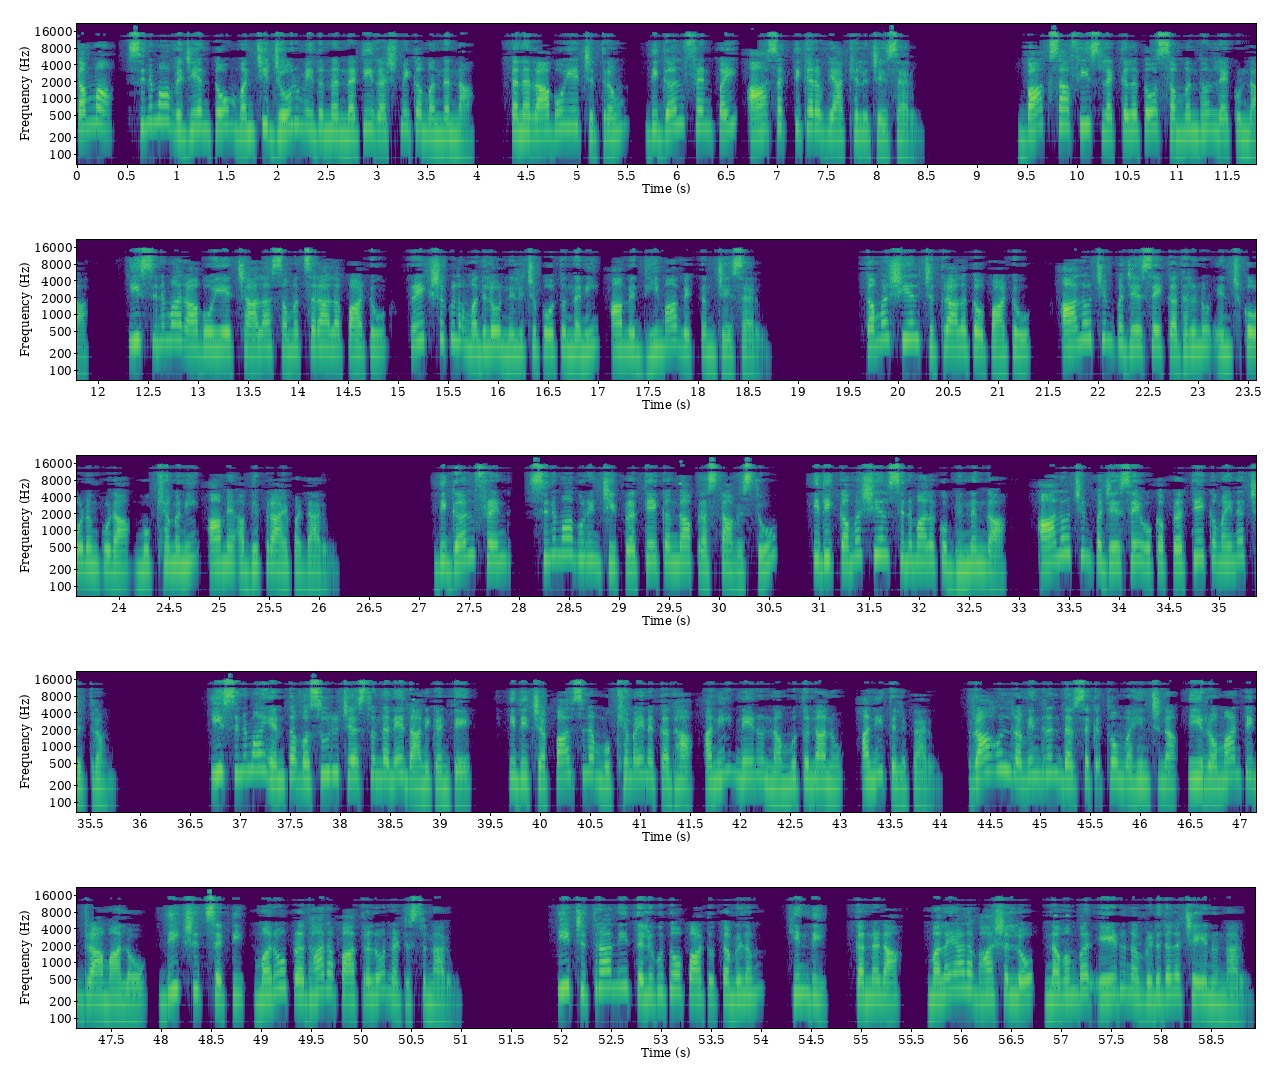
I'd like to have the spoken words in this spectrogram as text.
తమ్మ cinema విజయంతో మంచి జోరు మీదున్న నటి రష్మిక మందన్న తన రాబోయే చిత్రం ది గర్ల్ ఫ్రెండ్ పై ఆసక్తికర వ్యాఖ్యలు చేశారు. బాక్సాఫీస్ లెక్కలతో సంబంధం లేకుండా ఈ సినిమా రాబోయే చాలా సంవత్సరాల పాటు ప్రేక్షకుల మదిలో నిలిచిపోతుందని ఆమె ధీమా వ్యక్తం చేశారు. కమర్షియల్ చిత్రాలతో పాటు ఆలోచింపజేసే కథలను ఎంచుకోవడం కూడా ముఖ్యమని ఆమె అభిప్రాయపడ్డారు. ది గర్ల్ ఫ్రెండ్ సినిమా గురించి ప్రత్యేకంగా ప్రస్తావిస్తూ ఇది కమర్షియల్ సినిమాలకు భిన్నంగా ఆలోచింపజేసే ఒక ప్రత్యేకమైన చిత్రం. ఈ సినిమా ఎంత వసూలు చేస్తుందనే దానికంటే ఇది చెప్పాల్సిన ముఖ్యమైన కథ అని నేను నమ్ముతున్నాను అని తెలిపారు. రాహుల్ రవీంద్రన్ దర్శకత్వం వహించిన ఈ రొమాంటిక్ డ్రామాలో దీక్షిత్ శెట్టి మరో ప్రధాన పాత్రలో నటిస్తున్నారు. ఈ చిత్రాన్ని తెలుగుతో పాటు తమిళం హిందీ కన్నడ మలయాళ భాషల్లో నవంబర్ ఏడున విడుదల చేయనున్నారు.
